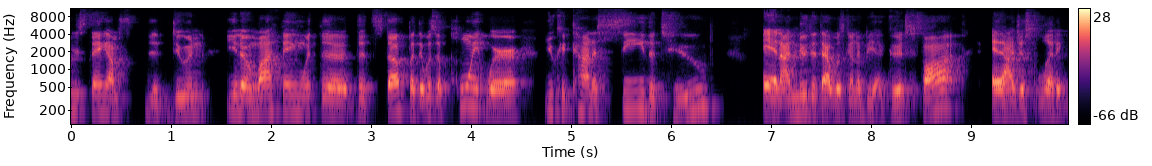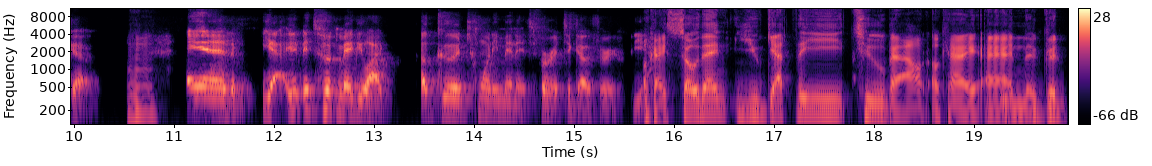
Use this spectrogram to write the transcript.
his thing. I'm doing, you know, my thing with the the stuff. But there was a point where you could kind of see the tube, and I knew that that was going to be a good spot, and I just let it go. Mm-hmm. And yeah, it, it took maybe like a good 20 minutes for it to go through. Yeah. Okay, so then you get the tube out, okay, mm-hmm. and good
